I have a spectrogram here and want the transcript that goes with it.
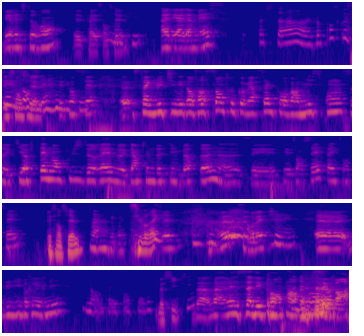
Les restaurants, Et pas essentiel. Ok. aller à la messe, Ça, euh, je pense que c'est Essentiel. essentiel. Euh, S'agglutiner dans un centre commercial pour voir Miss France euh, qui offre tellement plus de rêves qu'un film de Tim Burton, euh, c'est c'est essentiel, pas essentiel? Essentiel Ah, ouais, C'est vrai? Ouais, c'est vrai. Purée. Euh, les librairies, Non, pas essentiel. Bah si. Si bah, bah, ça dépend, hein, dépend. on sait pas.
